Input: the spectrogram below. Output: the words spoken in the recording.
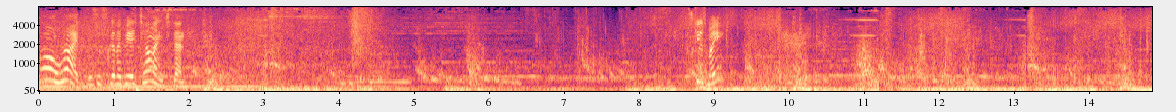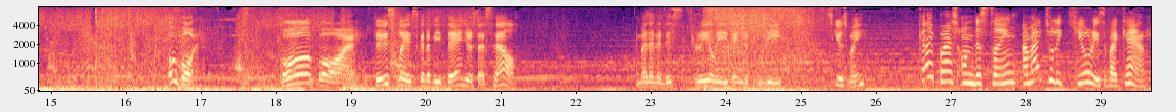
Alright, this is gonna be a challenge then. Excuse me? Oh boy! Oh boy! This place is gonna be dangerous as hell. That it is really dangerous indeed. Excuse me. Can I pass on this thing? I'm actually curious if I can.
